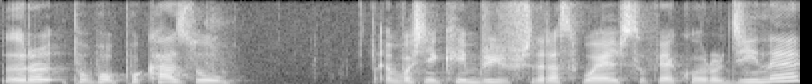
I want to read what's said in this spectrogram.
ro, po, pokazu właśnie Cambridge czy teraz Walesów jako rodziny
